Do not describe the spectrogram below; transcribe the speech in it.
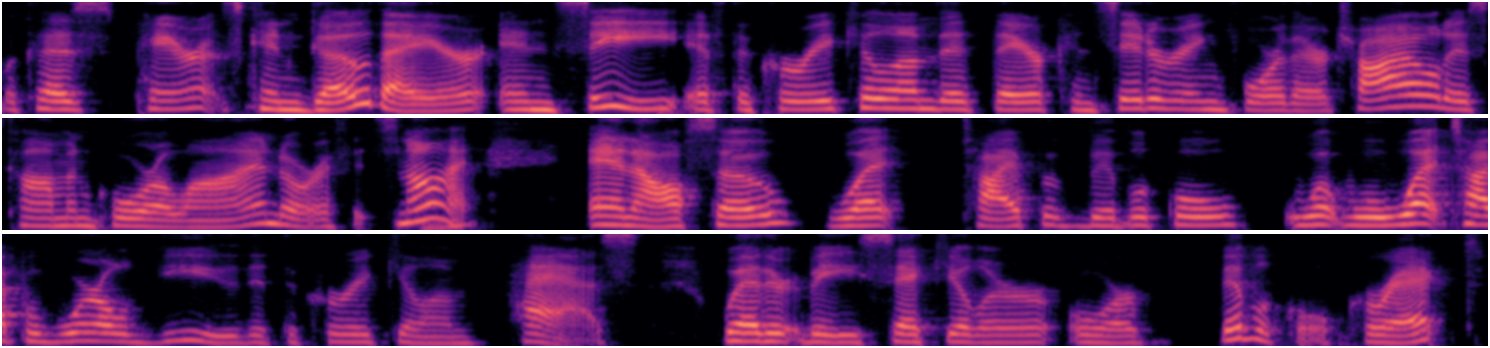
because parents can go there and see if the curriculum that they're considering for their child is common core aligned or if it's not. And also what type of biblical what well what type of worldview that the curriculum has, whether it be secular or biblical, correct?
